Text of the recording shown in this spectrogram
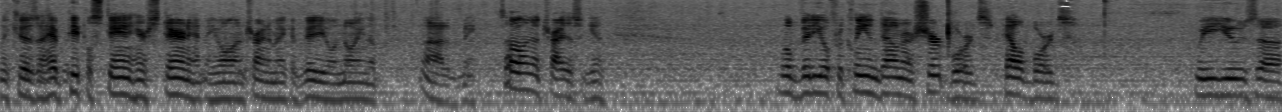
because I have people standing here staring at me while I'm trying to make a video annoying the out of me. So I'm going to try this again little video for cleaning down our shirt boards, pallet boards. We use uh,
